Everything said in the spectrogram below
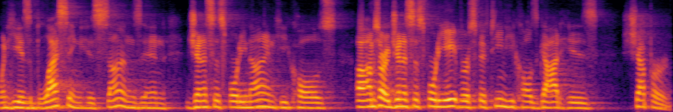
When he is blessing his sons in Genesis 49, he calls, uh, I'm sorry, Genesis 48, verse 15, he calls God his shepherd.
